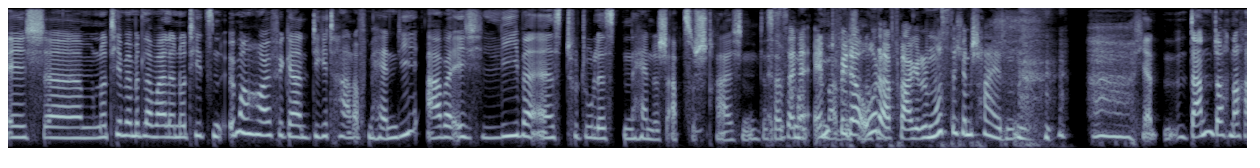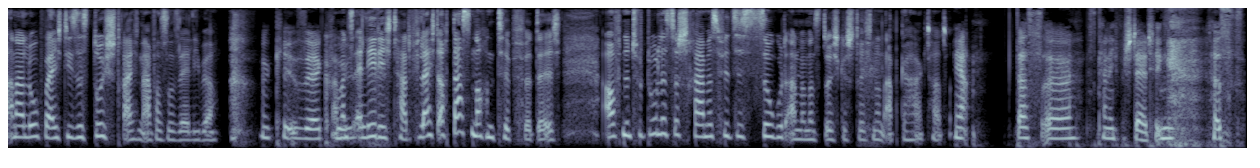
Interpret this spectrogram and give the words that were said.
Ich ähm, notiere mir mittlerweile Notizen immer häufiger digital auf dem Handy, aber ich liebe es, To-Do-Listen händisch abzustreichen. Das ist eine Entweder-Oder-Frage, du musst dich entscheiden. Ja, dann doch noch analog, weil ich dieses Durchstreichen einfach so sehr liebe. Okay, sehr cool. Weil man es erledigt hat. Vielleicht auch das noch ein Tipp für dich. Auf eine To-Do-Liste schreiben, es fühlt sich so gut an, wenn man es durchgestrichen und abgehakt hat. Ja, das, äh, das kann ich bestätigen. Das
